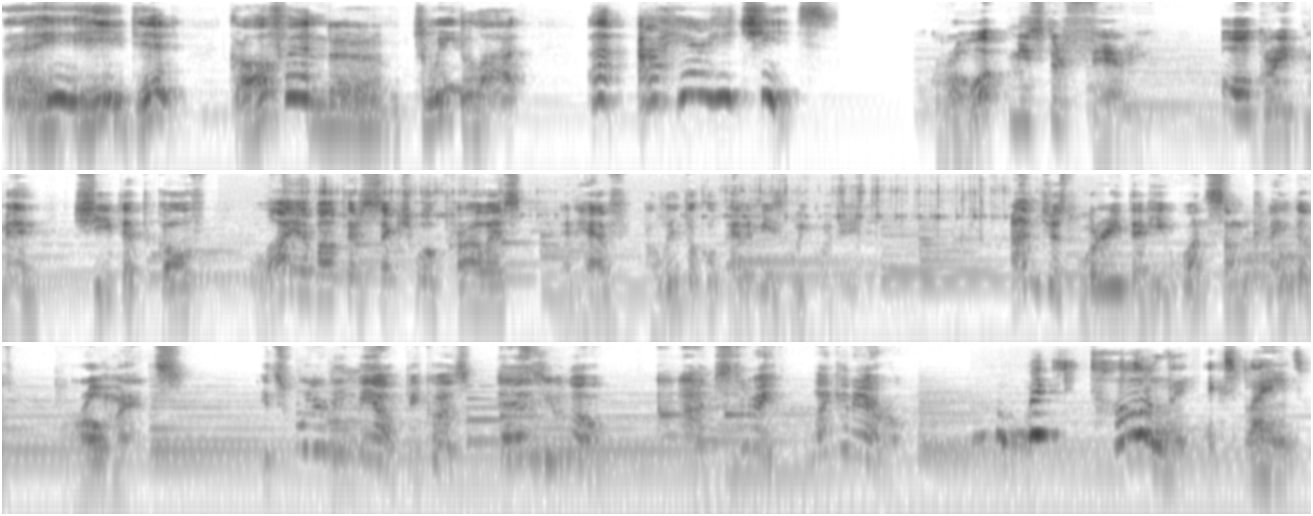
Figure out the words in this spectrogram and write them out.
Uh, he, he did golf and uh, tweet a lot. I, I hear he cheats. Grow up, Mr. Fairy. All great men cheat at golf, lie about their sexual prowess, and have political enemies liquidated. I'm just worried that he wants some kind of romance. It's weirding me out because, as you know, I'm straight, like an arrow. Which totally explains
